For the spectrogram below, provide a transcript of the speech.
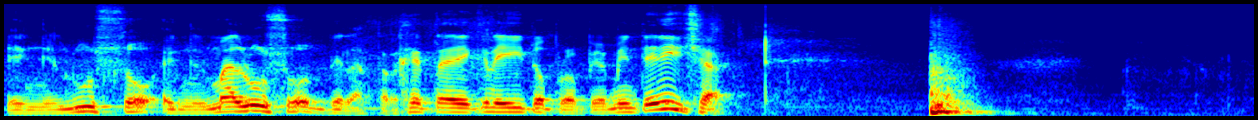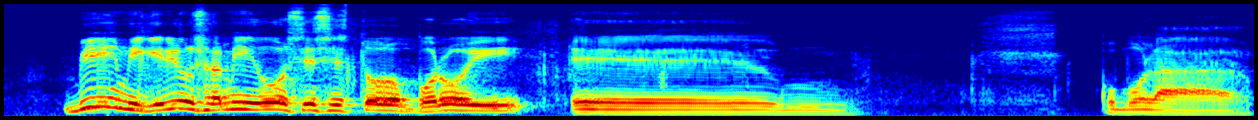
en el uso, en el mal uso de la tarjeta de crédito propiamente dicha. Bien, mis queridos amigos, ese es todo por hoy. Eh, como la,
